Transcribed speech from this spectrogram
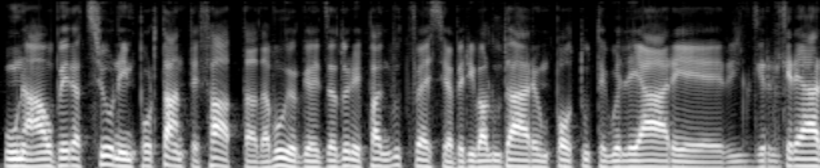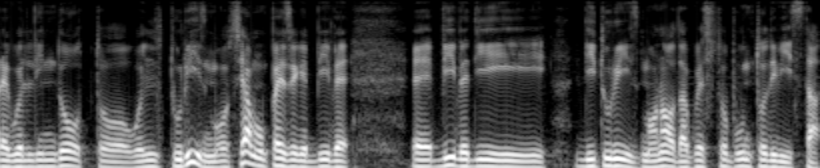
una operazione importante fatta da voi organizzatori del Pinewood Festival per rivalutare un po' tutte quelle aree, ri- ricreare quell'indotto, quel turismo. Siamo un paese che vive, eh, vive di, di turismo no, da questo punto di vista.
